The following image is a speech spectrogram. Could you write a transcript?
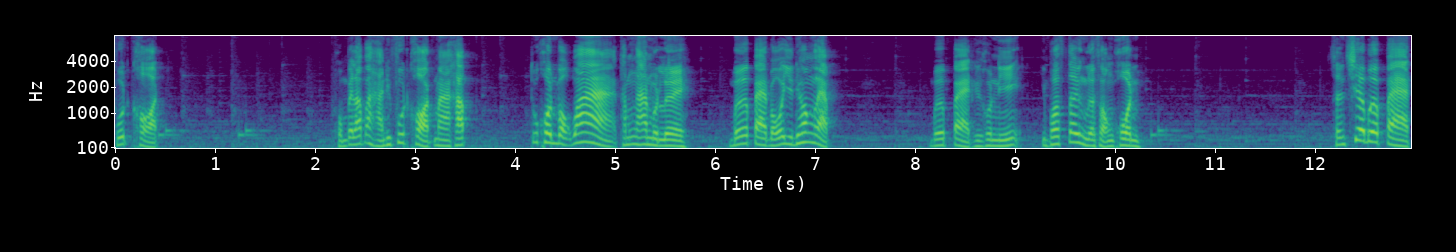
ฟู้ดคอร์ทผมไปรับอาหารที่ฟู้ดคอร์ทมาครับ ทุกคนบอกว่าทำงานหมดเลย เบอร์แปดบอกว่าอยู่ที่ห้องแลบเบอร์แปดคือคนนี้อิมพอสเตอร์เหลือสองคน ฉันเชื่อเบอร์แปด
